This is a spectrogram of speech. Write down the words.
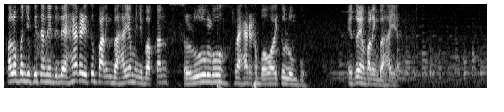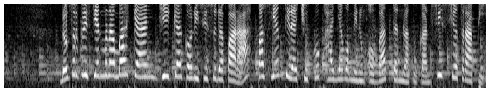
Kalau penjepitan di leher itu paling bahaya menyebabkan seluruh leher ke bawah itu lumpuh. Itu yang paling bahaya. Dokter Christian menambahkan, jika kondisi sudah parah, pasien tidak cukup hanya meminum obat dan melakukan fisioterapi.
